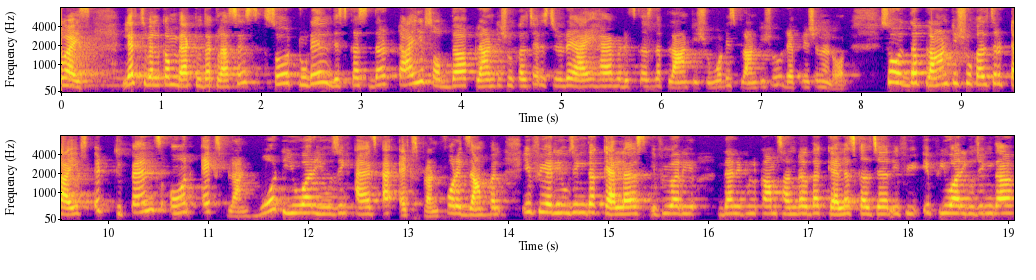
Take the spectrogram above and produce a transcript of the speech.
guys, let's welcome back to the classes. So today we'll discuss the types of the plant tissue culture. Yesterday I have discussed the plant tissue. What is plant tissue? Definition and all. So the plant tissue culture types, it depends on explant. What you are using as a explant. For example, if you are using the callus, if you are then it will comes under the callus culture. If you if you are using the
